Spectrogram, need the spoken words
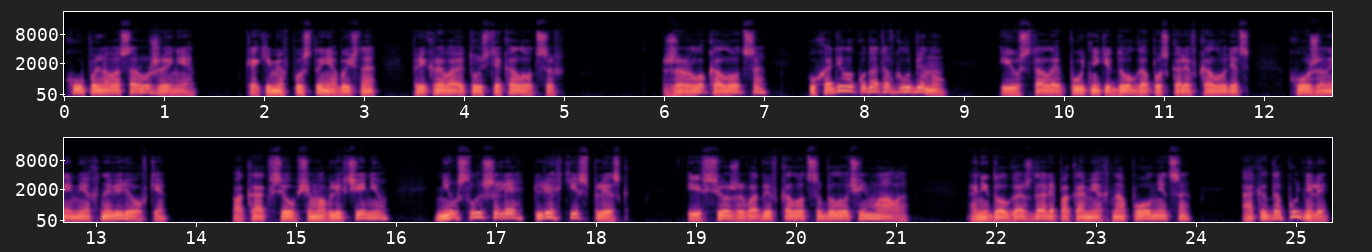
купольного сооружения, какими в пустыне обычно прикрывают устья колодцев. Жерло колодца уходило куда-то в глубину, и усталые путники долго опускали в колодец кожаный мех на веревке, пока, к всеобщему облегчению, не услышали легкий всплеск. И все же воды в колодце было очень мало. Они долго ждали, пока мех наполнится, а когда подняли,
